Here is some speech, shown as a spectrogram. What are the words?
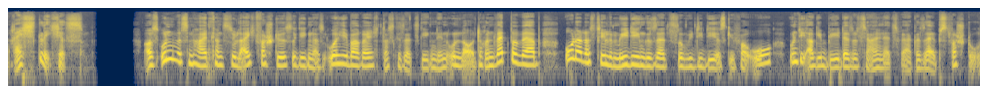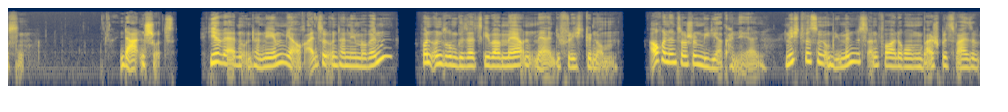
Rechtliches. Aus Unwissenheit kannst du leicht Verstöße gegen das Urheberrecht, das Gesetz gegen den unlauteren Wettbewerb oder das Telemediengesetz sowie die DSGVO und die AGB der sozialen Netzwerke selbst verstoßen. Datenschutz. Hier werden Unternehmen, ja auch Einzelunternehmerinnen, von unserem Gesetzgeber mehr und mehr in die Pflicht genommen. Auch in den Social-Media-Kanälen. Nichtwissen um die Mindestanforderungen, beispielsweise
